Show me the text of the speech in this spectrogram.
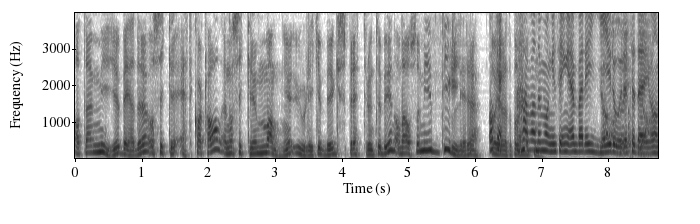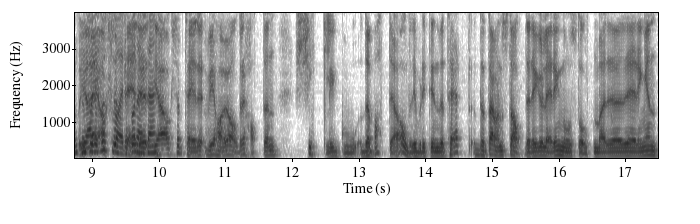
at det er mye bedre å sikre ett kvartal enn å sikre mange ulike bygg spredt rundt i byen. Og det er også mye billigere okay, å gjøre det på den måten. Her var det mange ting. Jeg bare gir ja, altså, ordet til deg, Johansen, for å få svare på dette. Jeg aksepterer. Vi har jo aldri hatt en skikkelig god debatt. Jeg har aldri blitt invitert. Dette er jo en statlig regulering, noe Stoltenberg-regjeringen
